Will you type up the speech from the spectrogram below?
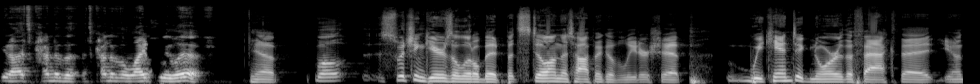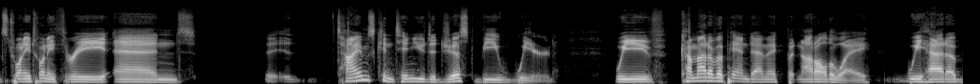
you know, that's kind of the that's kind of the life we live. Yeah. Well, switching gears a little bit, but still on the topic of leadership, we can't ignore the fact that, you know, it's 2023 and uh, times continue to just be weird. We've come out of a pandemic, but not all the way. We had a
